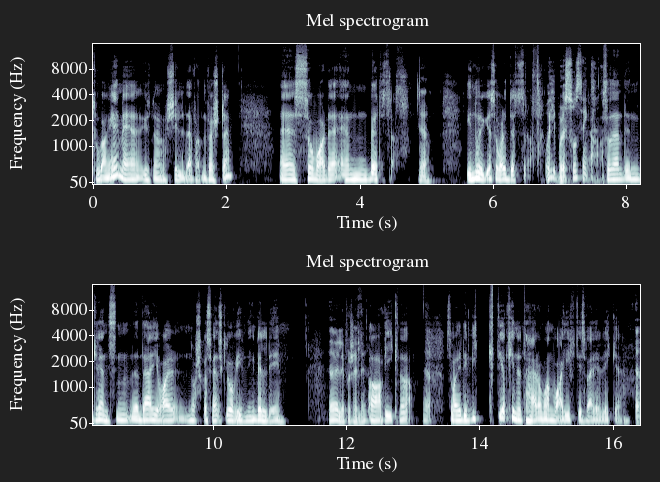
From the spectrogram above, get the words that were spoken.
to ganger med, uten å skille deg fra den første, så var det en bøtestraff. Ja. I Norge så var det dødsstraff. Oi, var det så strengt? Så den, den grensen Der var norsk og svensk lovgivning veldig er veldig forskjellig. avvikende, da. Ja. Så var det viktig å finne ut her om han var gift i Sverige eller ikke. Ja.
